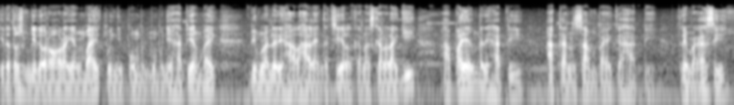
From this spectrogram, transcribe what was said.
kita terus menjadi orang-orang yang baik, mempunyai hati yang baik. Dimulai dari hal-hal yang kecil. Karena sekali lagi apa yang dari hati akan sampai ke hati. Terima kasih.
